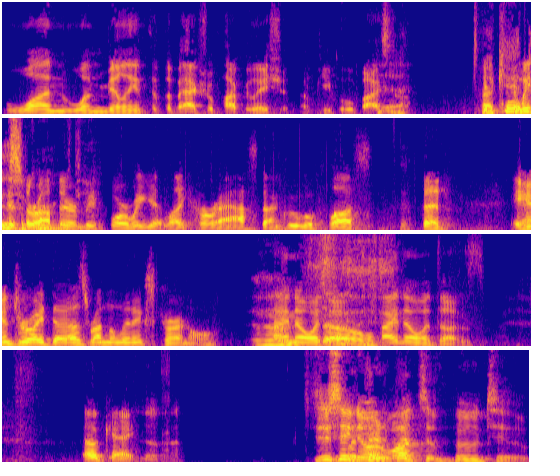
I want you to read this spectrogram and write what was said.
one one millionth of the actual population of people who buy stuff. I can't Can we just throw out there before we get like harassed on Google Plus that Android does run the Linux kernel? I know it So- does. I know it does. Okay, Just say But no one they're- wants Ubuntu.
